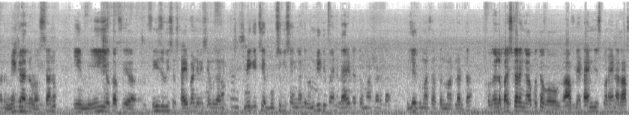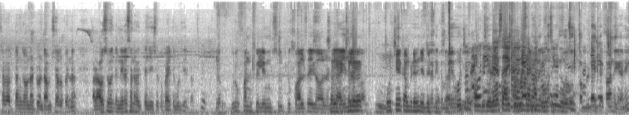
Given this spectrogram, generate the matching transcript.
బట్ మీకు దగ్గర కూడా వస్తాను. ఈ ఈ యొక్క ఫీజు విషయం స్టైఫండ్ విషయం కానీ మీకు ఇచ్చే బుక్స్ విషయం కానీ రెండింటి పైన డైరెక్టర్తో మాట్లాడతా. విజయ్ కుమార్ సార్తో మాట్లాడతా. ఒకవేళ పరిష్కారం కాకపోతే ఒక హాఫ్ డే టైం తీసుకొని అయినా రాష్ట్ర వ్యాప్తంగా ఉన్నటువంటి అంశాలపైన అక్కడ అవసరమైతే నిరసన వ్యక్తం చేసే ఒక ప్రయత్నం కూడా చేద్దాం. గ్రూప్ వన్ ఫిలిమ్స్ ఇప్పుడు క్వాలిఫై కావాలంటే ఏం చదవాలి? కోచింగ్ కంప్లీట్ అని ఎందుకంటే చెప్పేసి ఇంకా మేము కోచింగ్ కంప్లీట్ అయితే కానీ కానీ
